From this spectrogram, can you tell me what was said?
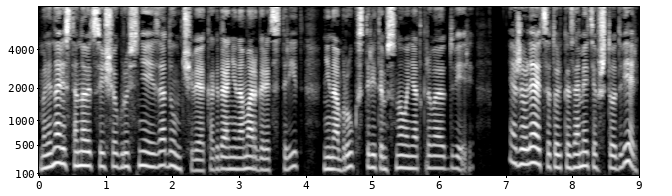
Малинари становится еще грустнее и задумчивее, когда ни на Маргарет-стрит, ни на Брук-стрит им снова не открывают двери. И оживляется, только заметив, что дверь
